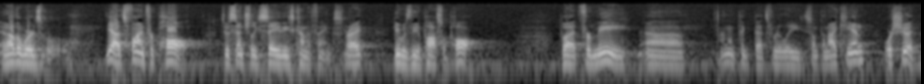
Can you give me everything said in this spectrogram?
In other words, yeah, it's fine for Paul to essentially say these kind of things, right? He was the Apostle Paul. But for me, uh, I don't think that's really something I can or should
